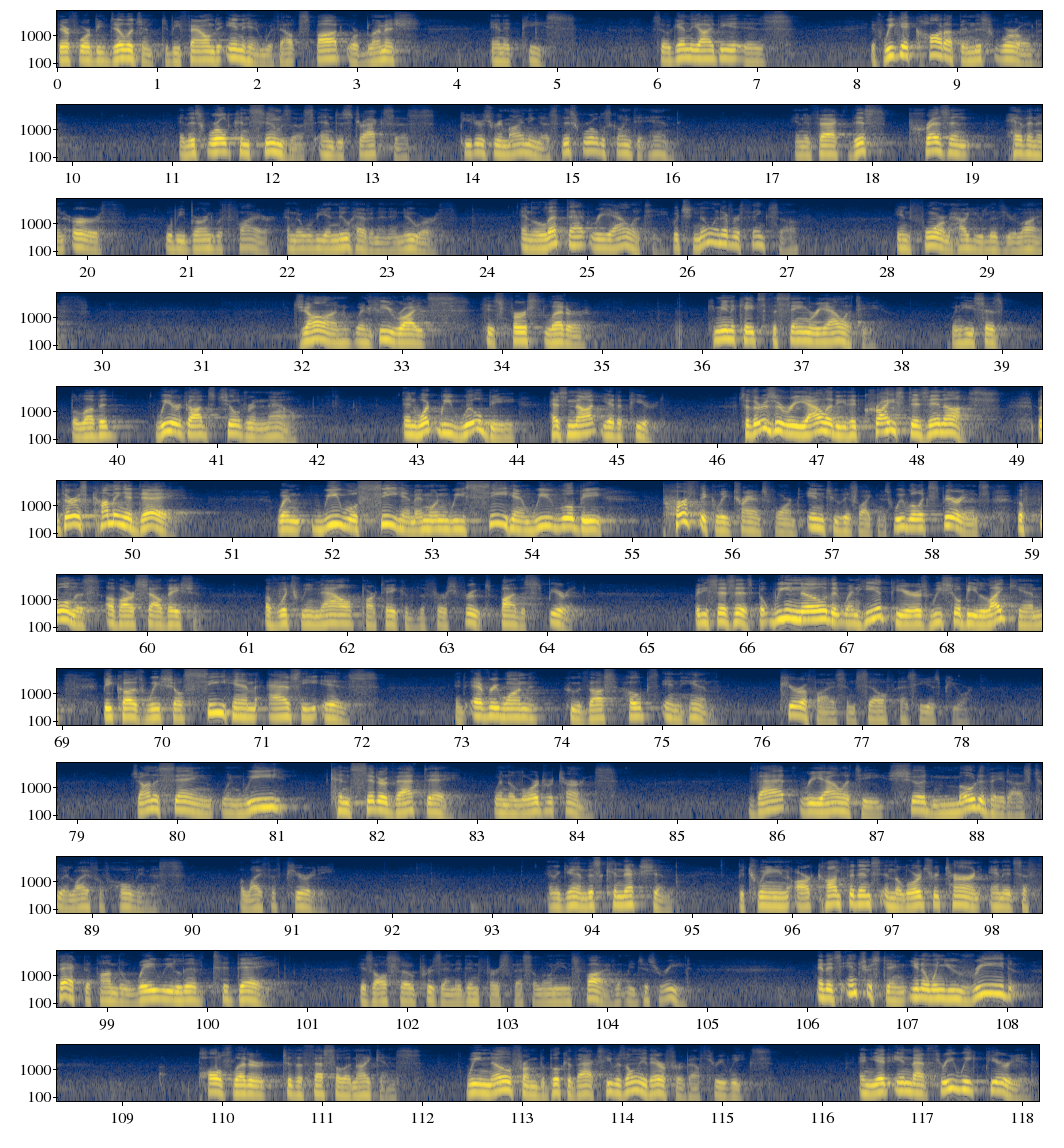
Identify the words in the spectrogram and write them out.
Therefore, be diligent to be found in him without spot or blemish and at peace. So, again, the idea is if we get caught up in this world and this world consumes us and distracts us, Peter's reminding us this world is going to end. And in fact, this present heaven and earth will be burned with fire, and there will be a new heaven and a new earth. And let that reality, which no one ever thinks of, inform how you live your life. John, when he writes his first letter, communicates the same reality when he says, Beloved, we are God's children now, and what we will be has not yet appeared. So there is a reality that Christ is in us, but there is coming a day when we will see him, and when we see him, we will be perfectly transformed into his likeness. We will experience the fullness of our salvation of which we now partake of the first fruits by the Spirit. But he says this But we know that when he appears, we shall be like him because we shall see him as he is. And everyone who thus hopes in him purifies himself as he is pure. John is saying when we consider that day when the Lord returns, that reality should motivate us to a life of holiness a life of purity. And again, this connection between our confidence in the Lord's return and its effect upon the way we live today is also presented in 1 Thessalonians 5. Let me just read. And it's interesting, you know, when you read Paul's letter to the Thessalonians, we know from the book of Acts he was only there for about three weeks. And yet, in that three week period,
